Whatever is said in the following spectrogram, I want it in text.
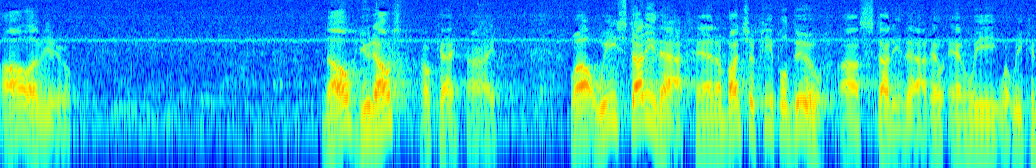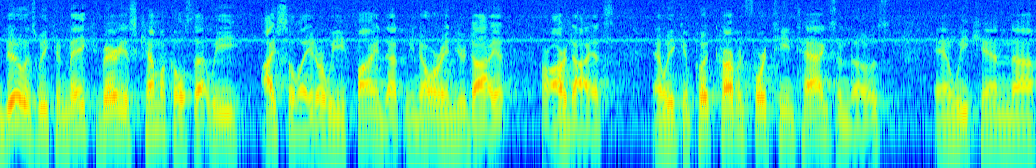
All of you. No, you don't? Okay, all right. Well, we study that, and a bunch of people do uh, study that. And we, what we can do is we can make various chemicals that we isolate or we find that we know are in your diet or our diets, and we can put carbon 14 tags in those, and we can, uh,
